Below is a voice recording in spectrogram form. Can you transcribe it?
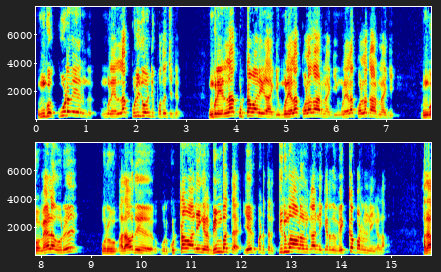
உங்கள் கூடவே இருந்து உங்களை எல்லாம் குழி தோண்டி புதைச்சிட்டு உங்களை எல்லாம் குற்றவாளிகளாக்கி உங்களை எல்லாம் கொலகாரனாக்கி உங்களை எல்லாம் கொள்ளக்காரனாக்கி உங்கள் மேலே ஒரு ஒரு அதாவது ஒரு குற்றவாளிங்கிற பிம்பத்தை ஏற்படுத்துகிற திருமாவளவனுக்காக நிற்கிறது வெக்கப்படணும் நீங்களா? அதே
